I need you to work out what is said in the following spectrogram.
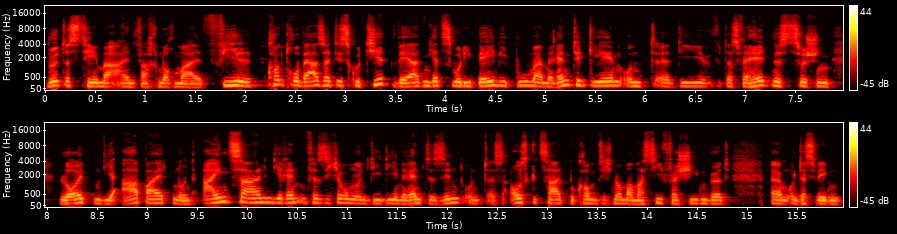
wird das Thema einfach nochmal viel kontroverser diskutiert werden, jetzt wo die Babyboomer in Rente gehen und äh, die, das Verhältnis zwischen Leuten, die arbeiten und einzahlen in die Rentenversicherung und die, die in Rente sind und es ausgezahlt bekommen, sich nochmal massiv verschieben wird. Ähm, und deswegen,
